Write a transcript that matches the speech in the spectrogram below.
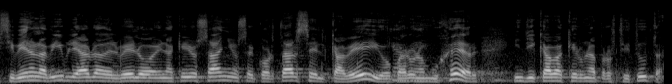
si bien en la Biblia habla del velo, en aquellos años el cortarse el cabello para una mujer indicaba que era una prostituta.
